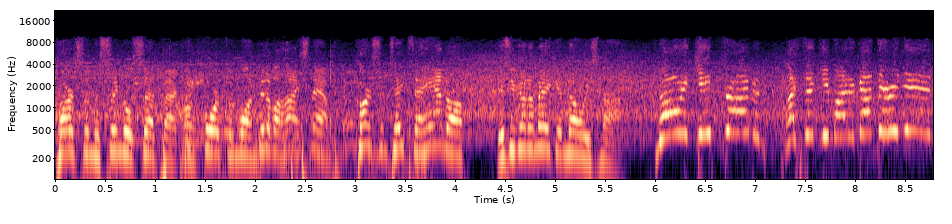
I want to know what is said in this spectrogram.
Carson the single setback on fourth and one. Bit of a high snap. Carson takes the handoff. Is he going to make it? No, he's not. No, he keeps driving. I think he might have got there. He did.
